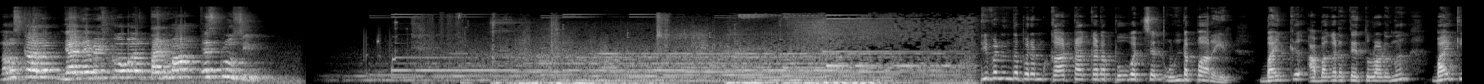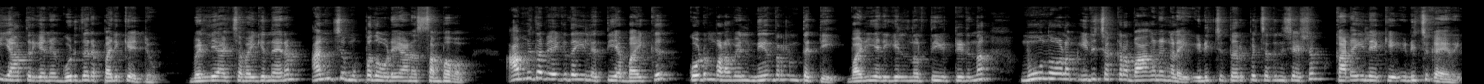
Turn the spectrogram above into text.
നമസ്കാരം ഞാൻ രമേഷ് ഗോപാൽ തനിമ എക്സ്ക്ലൂസീവ്. തിരുവനന്തപുരം കാട്ടാക്കട പൂവച്ചൽ ഉണ്ടപ്പാറയിൽ ബൈക്ക് അപകടത്തെ തുടർന്ന് ബൈക്ക് യാത്രികന് ഗുരുതര പരിക്കേറ്റു. വെള്ളിയാഴ്ച വൈകുന്നേരം അഞ്ച് മുപ്പതോടെയാണ് സംഭവം. അമിത വേഗതയിൽ എത്തിയ ബൈക്ക് കൊടുംവളവിൽ നിയന്ത്രണം തെറ്റി വഴിയരികിൽ നിർത്തിയിട്ടിരുന്ന മൂന്നോളം ഇരുചക്ര വാഹനങ്ങളെ ഇടിച്ചു തെറിപ്പിച്ചതിനു ശേഷം കടയിലേക്ക് ഇടിച്ചു കയറി.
